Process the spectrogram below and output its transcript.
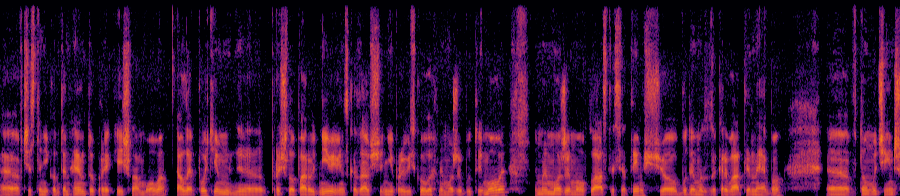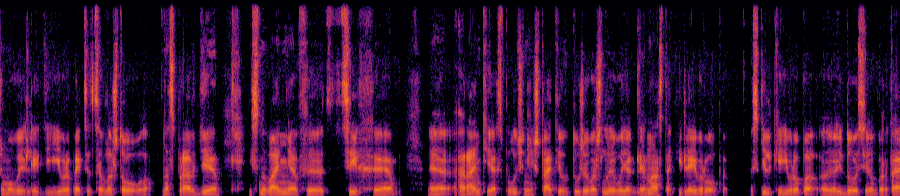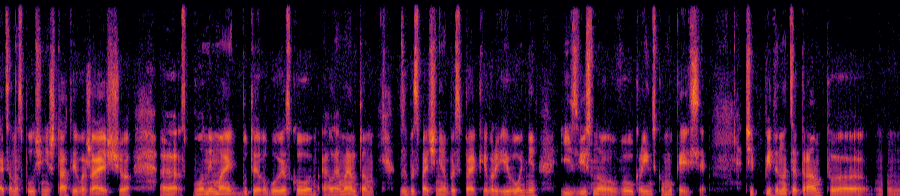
е, в частині контингенту, про який йшла мова. Але потім е, пройшло пару днів, і він сказав, що ні, про військових не може бути мови. Ми можемо вкластися тим, що будемо закривати небо. е, В тому чи іншому вигляді європейців це влаштовувало. Насправді існування в цих гарантіях Сполучених Штатів дуже важливо як для нас, так і для Європи. Оскільки Європа е, і досі обертається на Сполучені Штати і вважає, що е, вони мають бути обов'язковим елементом забезпечення безпеки в регіоні і, звісно, в українському кейсі. Чи піде на це Трамп? Е,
